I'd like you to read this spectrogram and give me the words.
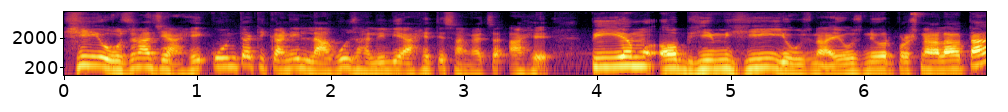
ही योजना जी आहे कोणत्या ठिकाणी लागू झालेली आहे ते सांगायचं आहे. पी एम अभीम ही योजना योजनेवर प्रश्न आला होता.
